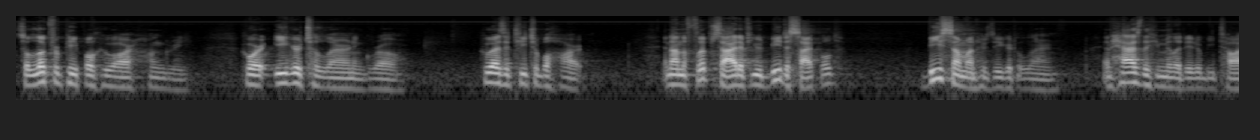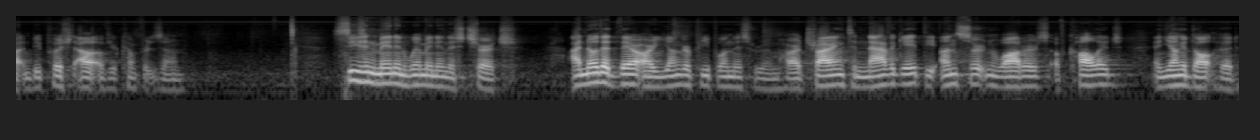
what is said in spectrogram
So look for people who are hungry, who are eager to learn and grow, who has a teachable heart. And on the flip side, if you would be discipled, be someone who's eager to learn and has the humility to be taught and be pushed out of your comfort zone. Seasoned men and women in this church, I know that there are younger people in this room who are trying to navigate the uncertain waters of college and young adulthood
